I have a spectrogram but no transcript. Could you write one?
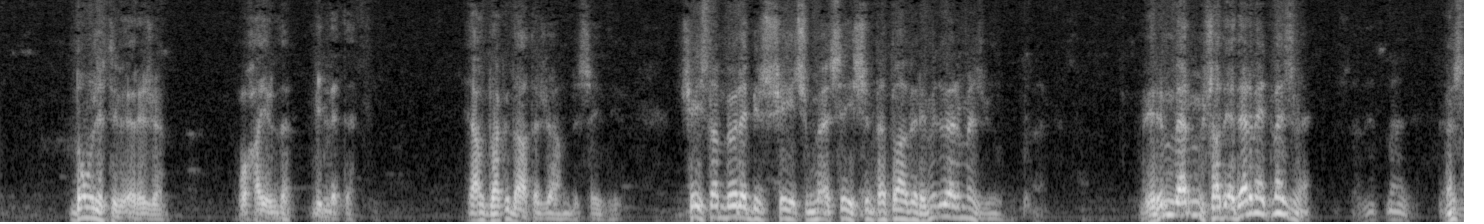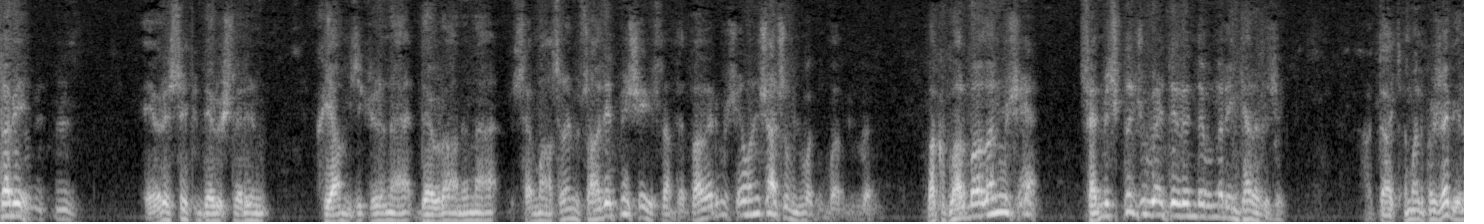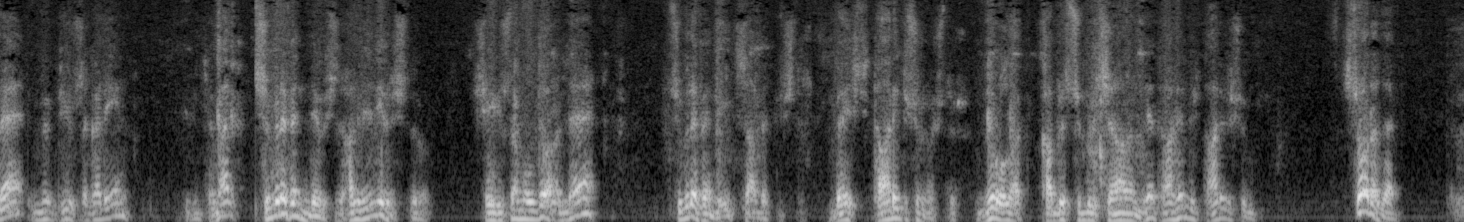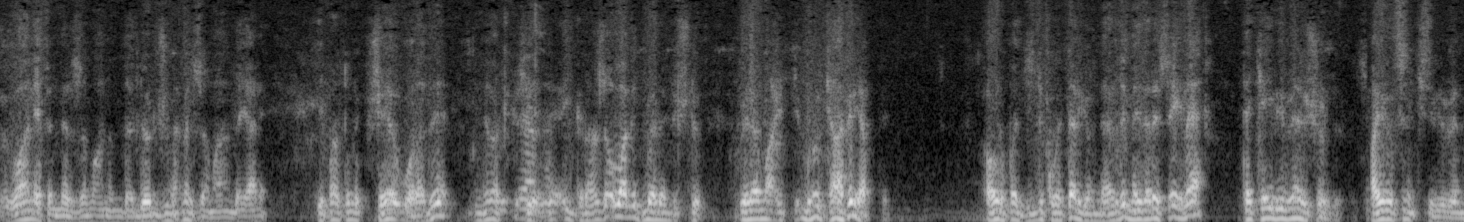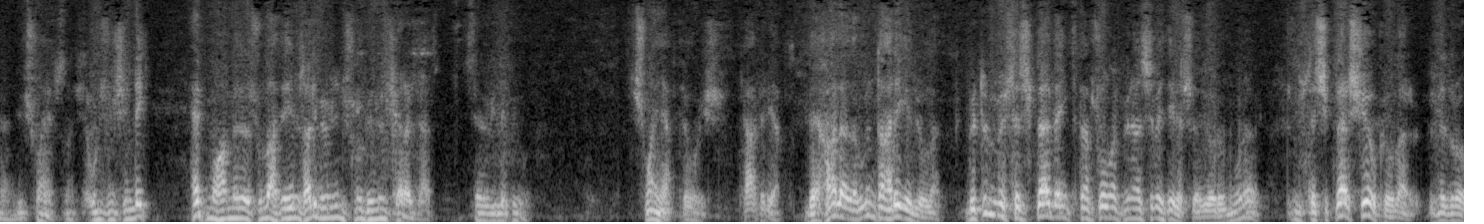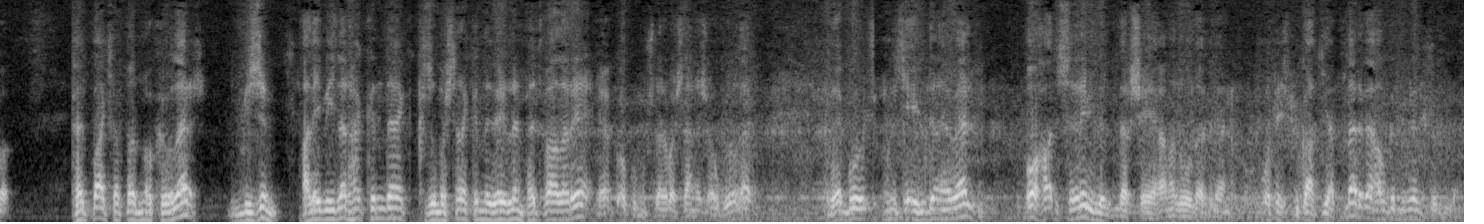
domuz eti vereceğim. O hayırda millete. Ya rakı dağıtacağım deseydi. Şey İslam böyle bir şey için, müessese için fetva verir mi, vermez mi? Verim ver mi, müsaade eder mi, etmez mi? Etmez. Etmez tabii. Etmez. Evresi dervişlerin kıyam zikrine, devranına, semasına müsaade etmiş şey İslam fetva vermiş ya. Onun için açılmış vakıflar bizde. Vakıflar bağlanmış ya. Sen mi çıktın Cumhuriyet devrinde bunları inkar edecek? Hatta Kemal Paşa bile Ali'nin İbn Kemal Sümbül Efendi devrişidir. Halveli devrişidir o. Şeyh İslam olduğu halde Sümbül Efendi intisap etmiştir. Ve tarih düşürmüştür. Nur olarak kabri Sümbül Şahan'ın diye tarih, tarih düşürmüş. Sonradan Vani Efendiler zamanında, Dördüncü Mehmet zamanında yani İmparatorluk şeye uğradı. Ne vakit şey, o vakit böyle düştü. Ulema bunu kafir yaptı. Avrupa gizli kuvvetler gönderdi. Medreseyle tekeyi birbirine düşürdü. Ayrılsın ikisi birbirinden. Düşman yapsın. Onun için şimdi hep Muhammed Resulullah dediğimiz hali birbirinin düşmanı gözünü çıkaracağız. Sebebiyle bu. Düşman yaptı o iş. Kafir yaptı. Ve hala da bugün tahrik ediyorlar. Bütün müsteşikler ben kitapçı olmak münasebetiyle söylüyorum bunu. Müsteşikler şey okuyorlar. Nedir o? Fetva kitaplarını okuyorlar. Bizim Aleviler hakkında, Kızılbaşlar hakkında verilen fetvaları okumuşlar, başlarına okuyorlar. Ve bu 12 Eylül'den evvel o hadiseleri bildirdiler şeye Anadolu'da bilen. O teşvikat yaptılar ve halkı birbirine düşürdüler.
